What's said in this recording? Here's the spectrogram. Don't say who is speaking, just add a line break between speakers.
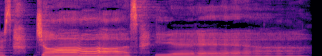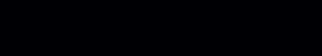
jars.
